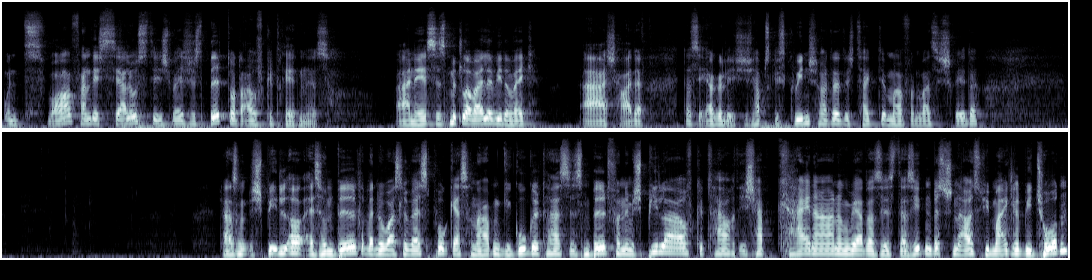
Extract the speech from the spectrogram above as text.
Und zwar fand ich sehr lustig, welches Bild dort aufgetreten ist. Ah, ne, es ist mittlerweile wieder weg. Ah, schade. Das ist ärgerlich. Ich habe es gescreenshottet. Ich zeig dir mal, von was ich rede. Da ist ein Spieler, also ein Bild, wenn du Russell Westbrook gestern Abend gegoogelt hast, ist ein Bild von dem Spieler aufgetaucht. Ich habe keine Ahnung, wer das ist. Der sieht ein bisschen aus wie Michael B. Jordan.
